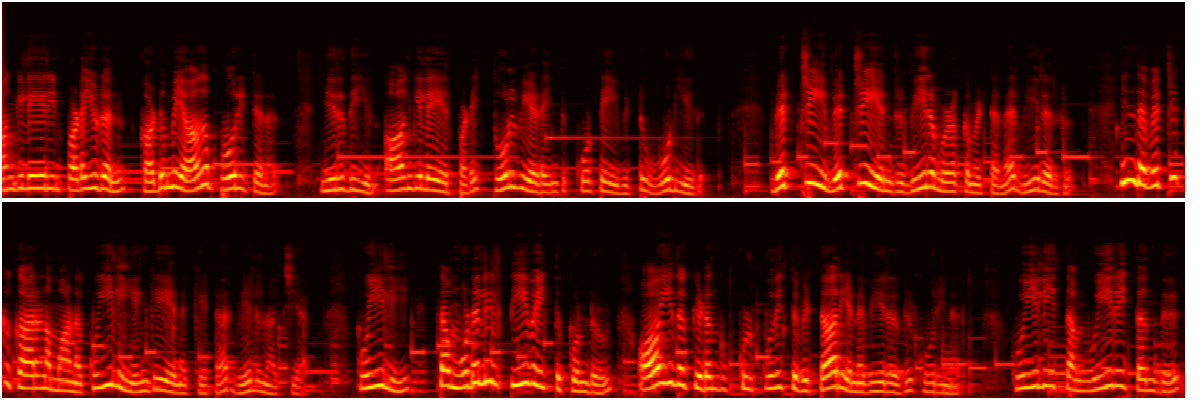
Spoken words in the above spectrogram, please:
ஆங்கிலேயரின் படையுடன் கடுமையாக போரிட்டனர். இறுதியில் ஆங்கிலேயர் படை தோல்வியடைந்து கோட்டையை விட்டு ஓடியது. வெற்றி வெற்றி என்று வீர முழக்கமிட்டனர் வீரர்கள். இந்த வெற்றிக்கு காரணமான குயிலி எங்கே என கேட்டார் வேலுநாச்சியார் குயிலி தம் உடலில் தீ வைத்து கொண்டு ஆயுத கிடங்குக்குள் குதித்து விட்டார் என வீரர்கள் கூறினர். குயிலி தம் உயிரை தந்து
